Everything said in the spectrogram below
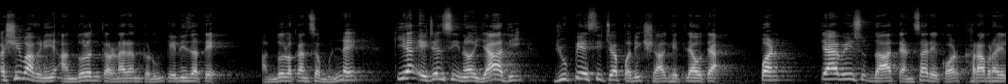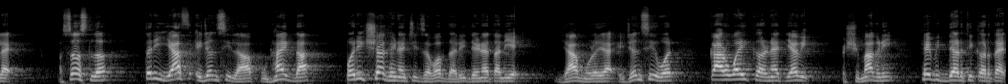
अशी मागणी आंदोलन करणाऱ्यांकडून केली जाते. आंदोलकांचं म्हणणं आहे की या एजन्सीनं याआधी यू पी एस सीच्या परीक्षा घेतल्या होत्या. पण त्यावेळीसुद्धा त्यांचा रेकॉर्ड खराब राहिला आहे असं असलं तरी याच एजन्सीला पुन्हा एकदा परीक्षा घेण्याची जबाबदारी देण्यात आली आहे. यामुळे या एजन्सीवर कारवाई करण्यात यावी अशी मागणी हे विद्यार्थी करतायत.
